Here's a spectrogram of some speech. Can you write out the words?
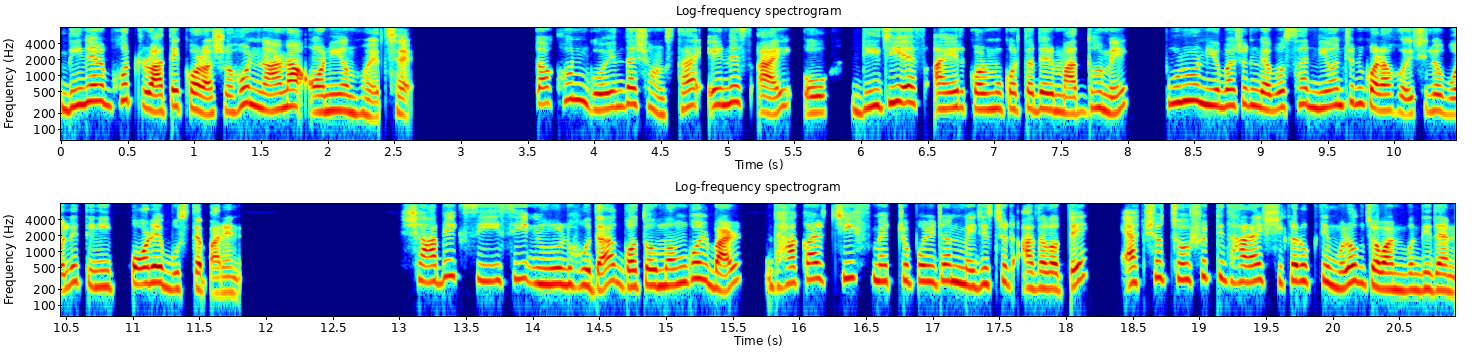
দিনের ভোট রাতে করা সহ নানা অনিয়ম হয়েছে। তখন গোয়েন্দা সংস্থা এনএসআই ও ডিজিএফআই এর কর্মকর্তাদের মাধ্যমে পুরো নির্বাচন ব্যবস্থা নিয়ন্ত্রণ করা হয়েছিল বলে তিনি পরে বুঝতে পারেন। সাবেক সিইসি নুরুল হুদা গত মঙ্গলবার ঢাকার চিফ মেট্রোপলিটন ম্যাজিস্ট্রেট আদালতে একশো চৌষট্টি ধারায় স্বীকারোক্তিমূলক জবানবন্দি দেন।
